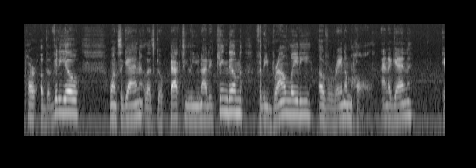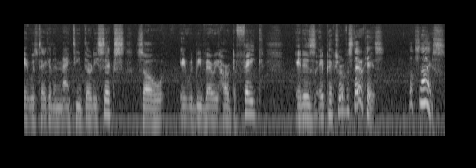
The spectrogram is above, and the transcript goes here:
part of the video. Once again, let's go back to the United Kingdom for the Brown Lady of Raynham Hall. And again, it was taken in 1936, so it would be very hard to fake. It is a picture of a staircase. Looks nice.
